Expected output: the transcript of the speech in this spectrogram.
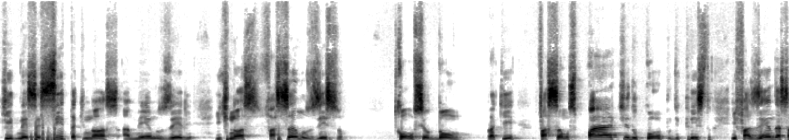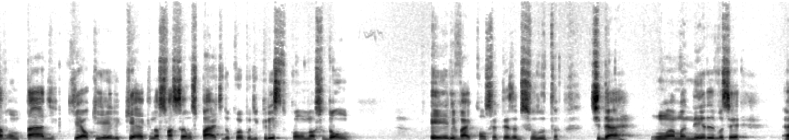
que necessita que nós amemos Ele e que nós façamos isso com o seu dom, para que façamos parte do corpo de Cristo e fazendo essa vontade, que é o que Ele quer que nós façamos parte do corpo de Cristo com o nosso dom, Ele vai com certeza absoluta te dar uma maneira de você é,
